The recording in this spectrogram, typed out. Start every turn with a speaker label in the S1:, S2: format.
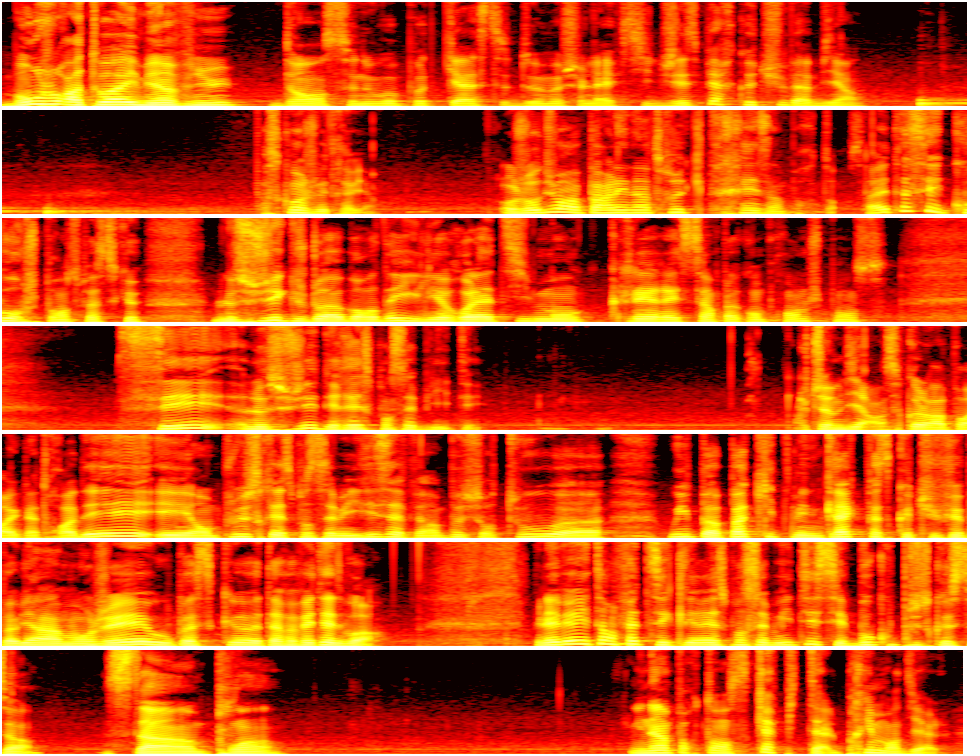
S1: Bonjour à toi et bienvenue dans ce nouveau podcast de Motion Life Teach. J'espère que tu vas bien. Parce que moi je vais très bien. Aujourd'hui on va parler d'un truc très important. Ça va être assez court je pense parce que le sujet que je dois aborder il est relativement clair et simple à comprendre je pense. C'est le sujet des responsabilités. Tu vas me dire, c'est quoi le rapport avec la 3D Et en plus, responsabilité, ça fait un peu surtout, euh, oui, papa qui te met une claque parce que tu fais pas bien à manger ou parce que t'as pas fait tes devoirs. Mais la vérité, en fait, c'est que les responsabilités, c'est beaucoup plus que ça ça a un point, une importance capitale, primordiale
